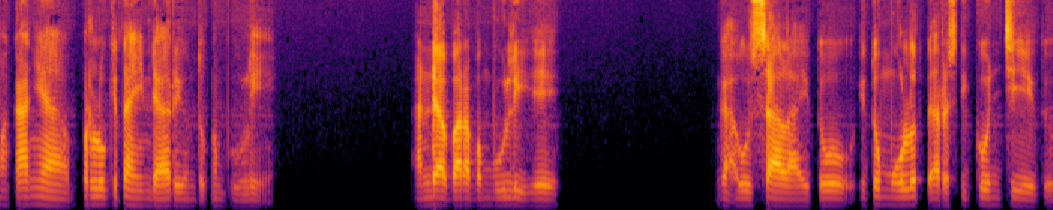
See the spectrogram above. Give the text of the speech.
Makanya perlu kita hindari untuk ngebully. Anda para pembuli eh nggak usah lah. Itu itu mulut harus dikunci itu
